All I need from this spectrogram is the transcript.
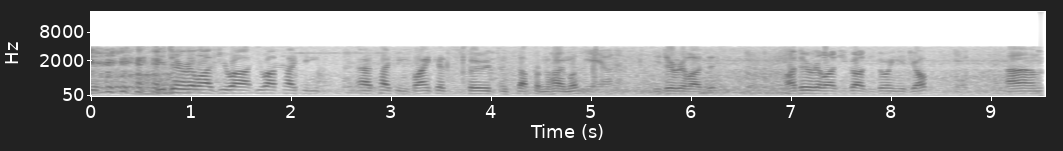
You, you do realise you are you are taking uh, taking blankets, food, and stuff from the homeless. Yeah, I know. You do realise this. I do realise you guys are doing your job. Um,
